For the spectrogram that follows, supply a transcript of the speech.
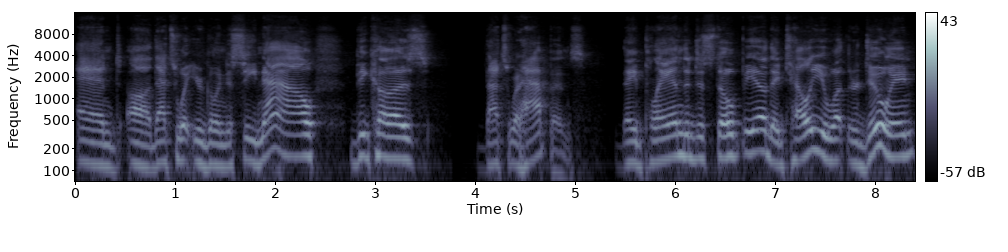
And uh, that's what you're going to see now because that's what happens. They plan the dystopia, they tell you what they're doing,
